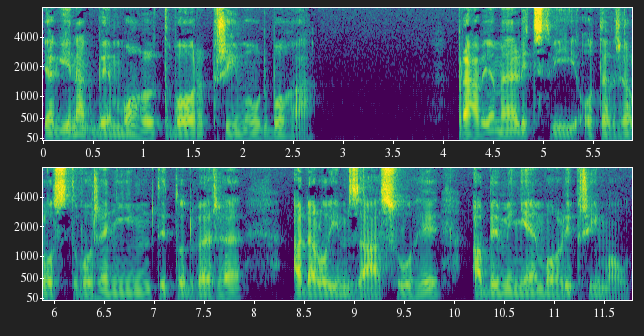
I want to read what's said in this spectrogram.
Jak jinak by mohl tvor přijmout Boha? Právě mé lidství otevřelo stvořením tyto dveře a dalo jim zásluhy, aby mě mohli přijmout.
